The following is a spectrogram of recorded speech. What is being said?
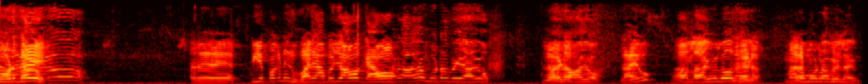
મોડું થાય. અરે પીએ પકડીને ઊભા રે આ બાજુ આવો કે આવો? આવ્યો મોટા ભાઈ આવ્યો. લાડો. આવ્યો આયો લાવ્યું? હા લાવ્યું લો હેડો. સાહેબ મારા મોટા ભાઈ લાવ્યું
